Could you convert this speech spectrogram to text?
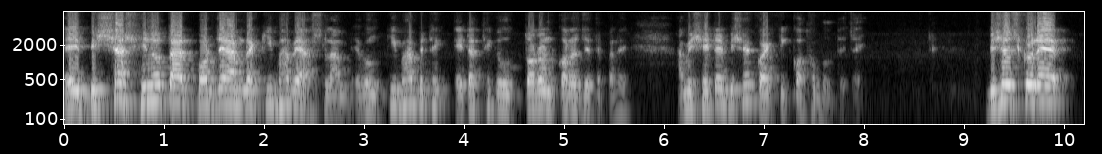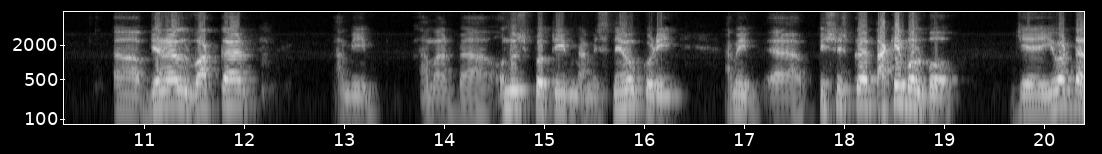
এই বিশ্বাসহীনতার পর্যায়ে আমরা কীভাবে আসলাম এবং কীভাবে এটা থেকে উত্তরণ করা যেতে পারে, আমি সেটার বিষয়ে কয়েকটি কথা বলতে চাই। বিশেষ করে জেনারেল ওয়াক্কার আমি আমার প্রতি আমি স্নেহ করি। আমি বিশেষ করে তাকে বলব যে you are the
